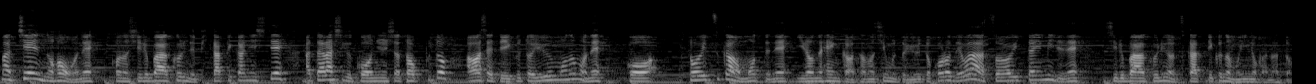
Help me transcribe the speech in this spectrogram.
まあ、チェーンの方をね、このシルバークリーンでピカピカにして、新しく購入したトップと合わせていくというものもね、こう、統一感を持ってね、色の変化を楽しむというところでは、そういった意味でね、シルバークリーンを使っていくのもいいのかなと。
